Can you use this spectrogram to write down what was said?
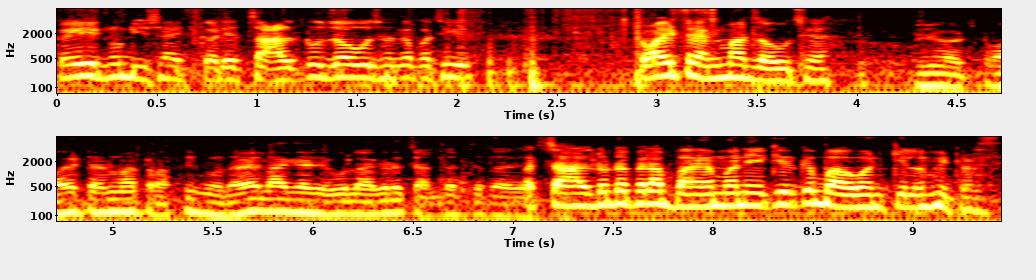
કઈ રીતનું ડિસાઈડ કરીએ ચાલતું જવું છે કે પછી ટોય ટ્રેનમાં જવું છે? જો ટોય ટ્રેનમાં ટ્રાફિક વધારે લાગે છે એવું લાગે છે ચાલતા જતા ચાલતું તો પેલા ભાઈ મને કીધું કે બાવન કિલોમીટર છે.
